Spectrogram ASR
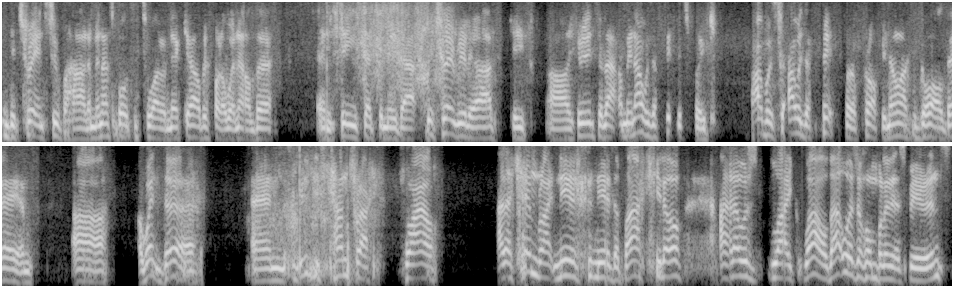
they train super hard. I mean, I spoke to Tawera Nikau before I went out there, and he said to me that they train really hard, Keith. Uh, if you're into that, I mean, I was a fitness freak. I was I was a fit for a prop, you know. I could go all day, and uh, I went there, and we did this contract trial, and I came right near near the back, you know, and I was like, wow, that was a humbling experience.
